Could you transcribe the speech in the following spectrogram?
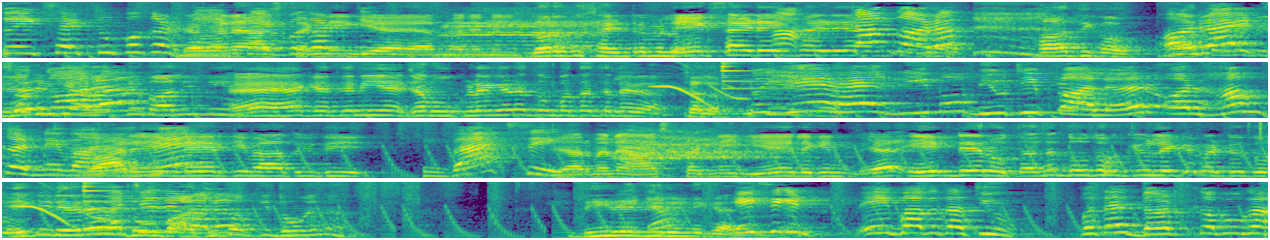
तो एक साइड तू पकड़ मैं मैंने एक आज साइड तक नहीं किया यार मैंने नहीं गौरव को सेंटर में लो एक साइड एक हाँ, साइड काम गौरव हाथ दिखाओ। ऑलराइट सो यार के बाल ही नहीं है। है है कैसे नहीं है? जब उखड़ेंगे ना तुम पता चलेगा। चलो। तो ये है रीमो ब्यूटी पार्लर और हम करने वाले हैं यार एक हैं डेयर की बात हुई थी। वैक्स से यार मैंने आज तक नहीं किए लेकिन यार एक डेयर होता है ना दो दो क्यों लेके बैठे हो एक ही दे रहे हैं दो बाजू तो आपकी दो है ना। धीरे धीरे निकाल। एक सेकंड एक बात बताती हूँ। पता है दर्द कब होगा?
